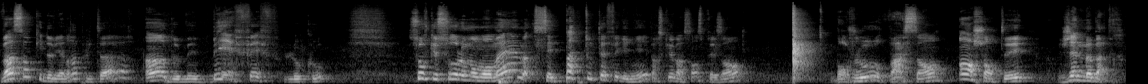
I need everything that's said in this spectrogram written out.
Vincent qui deviendra plus tard un de mes BFF locaux. Sauf que sur le moment même, c'est pas tout à fait gagné parce que Vincent se présente. Bonjour, Vincent, enchanté, j'aime me battre.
